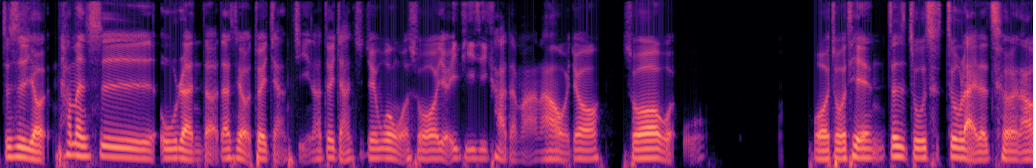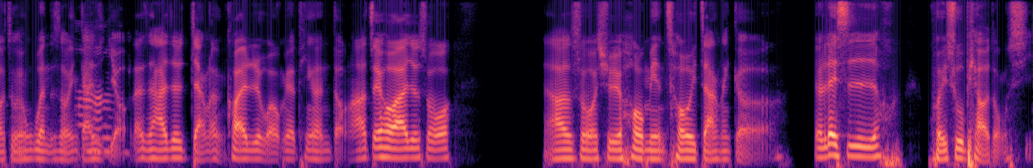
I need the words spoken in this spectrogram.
就是有他们是无人的，但是有对讲机，然后对讲机就问我说：“有 ETC 卡的吗？”然后我就说我我我昨天这是租租来的车，然后昨天问的时候应该是有，但是他就讲了很快日文，我没有听很懂。然后最后他就说，然后说去后面抽一张那个有类似回数票的东西。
